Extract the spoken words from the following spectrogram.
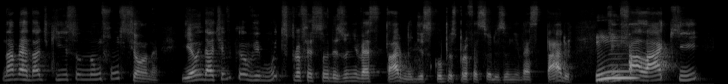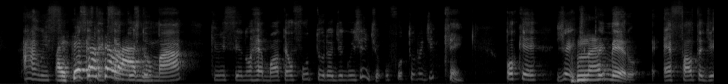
na verdade, que isso não funciona. E eu ainda tive que ouvir muitos professores universitários, me desculpe os professores universitários, vim falar que ah, o ensino, Vai ser você tem que se cancelado. acostumar que o ensino remoto é o futuro. Eu digo, gente, o futuro de quem? Porque, gente, Né? primeiro, é falta de.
